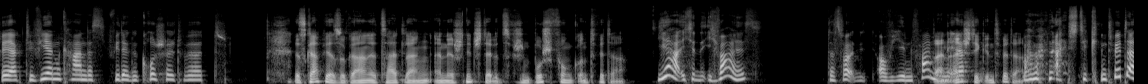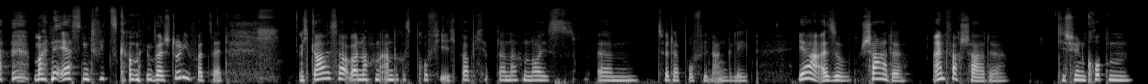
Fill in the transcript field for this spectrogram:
reaktivieren kann, dass wieder gegruschelt wird. Es gab ja sogar eine Zeit lang eine Schnittstelle zwischen Buschfunk und Twitter. Ja, ich, ich weiß. Das war auf jeden Fall Dein meine Einstieg in Twitter. ersten, mein Einstieg in Twitter. Meine ersten Tweets kamen über StudiVZ. Ich glaube, es war aber noch ein anderes Profil. Ich glaube, ich habe danach ein neues ähm, Twitter-Profil angelegt. Ja, also schade. Einfach schade. Die schönen Gruppen.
